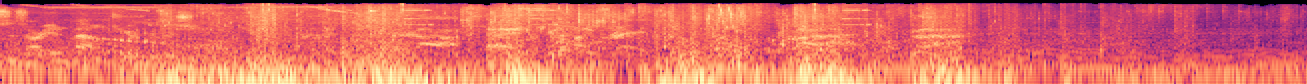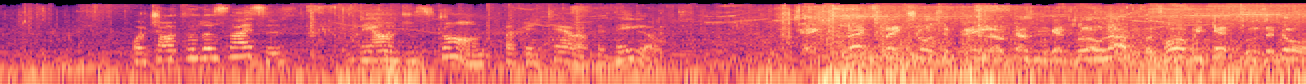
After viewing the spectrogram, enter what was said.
Forces are inbound to your position. Thank you, my friend. Watch out for those slicers. They aren't too strong, but they tear up the payload. Let's make sure the payload doesn't get blown up before we get through the door.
